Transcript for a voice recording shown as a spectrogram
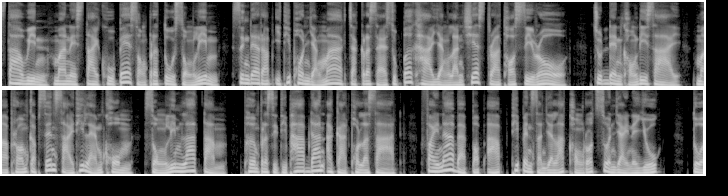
Starwin มาในสไตล์คูเป้2ประตูทรงริมซึ่งได้รับอิทธิพลอย่างมากจากกระแสซูเปอร์คาร์อย่าง Lancia Stratos Zero จุดเด่นของดีไซน์ มาพร้อมกับเส้นสายที่แหลมคมทรงริมลาดต่ำ เพิ่มประสิทธิภาพด้านอากาศพลศาสตร์ ไฟหน้าแบบป๊อปอัพที่เป็นสัญลักษณ์ของรถส่วนใหญ่ในยุค ตัว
